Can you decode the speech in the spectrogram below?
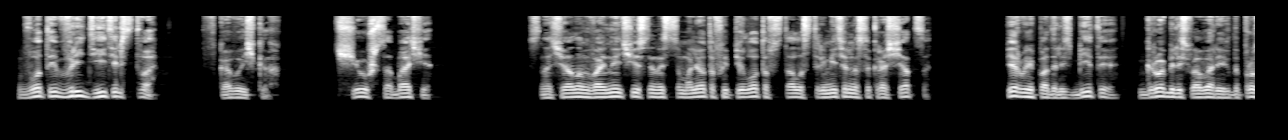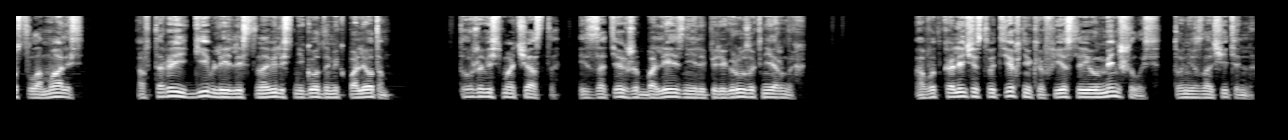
Вот и вредительство, в кавычках. Чушь собачья. С началом войны численность самолетов и пилотов стала стремительно сокращаться. Первые падали сбитые, гробились в авариях да просто ломались, а вторые гибли или становились негодными к полетам. Тоже весьма часто, из-за тех же болезней или перегрузок нервных. А вот количество техников, если и уменьшилось, то незначительно.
